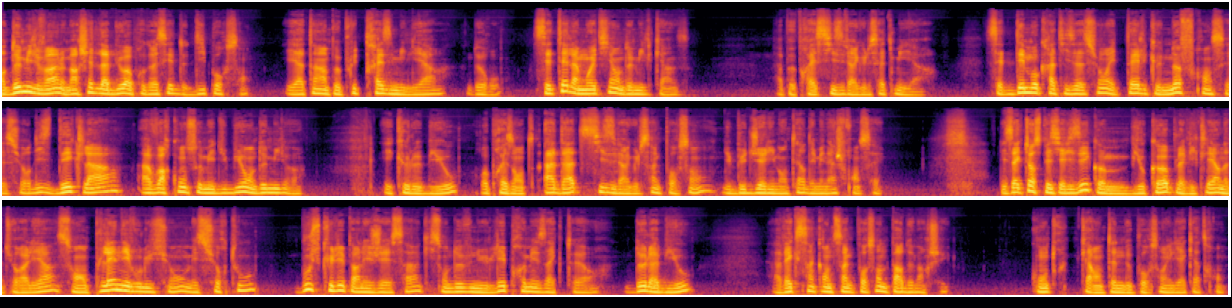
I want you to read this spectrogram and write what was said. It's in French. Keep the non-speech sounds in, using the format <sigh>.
En 2020, le marché de la bio a progressé de 10% et atteint un peu plus de 13 milliards d'euros. C'était la moitié en 2015, à peu près 6,7 milliards. Cette démocratisation est telle que 9 Français sur 10 déclarent avoir consommé du bio en 2020 et que le bio représente à date 6,5% du budget alimentaire des ménages français. Les acteurs spécialisés comme Biocop, La Vie Claire, Naturalia sont en pleine évolution, mais surtout bousculés par les GSA qui sont devenus les premiers acteurs de la bio avec 55% de part de marché, contre quarantaine de pourcents il y a 4 ans.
